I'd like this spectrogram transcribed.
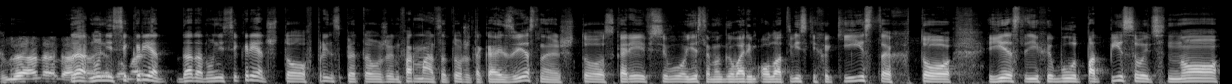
Да, да, да. Да, ну, не думаю. секрет, да-да, ну, не секрет, что, в принципе, это уже информация тоже такая известная, что, скорее всего, если мы говорим о латвийских хоккеистах, то если их и будут подписывать, но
